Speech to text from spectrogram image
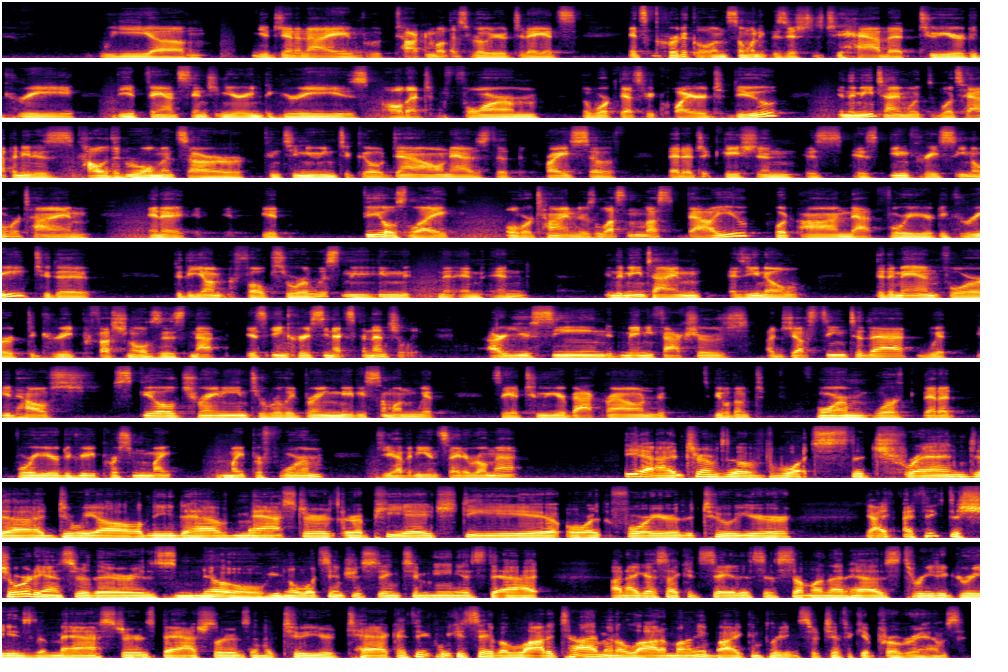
we um jen and i were talking about this earlier today it's it's critical in so many positions to have that two year degree the advanced engineering degrees all that to perform the work that's required to do. In the meantime what, what's happening is college enrollments are continuing to go down as the price of that education is is increasing over time, and it, it, it feels like over time there's less and less value put on that four year degree to the to the younger folks who are listening and, and and in the meantime as you know the demand for degree professionals is not is increasing exponentially are you seeing manufacturers adjusting to that with in-house skill training to really bring maybe someone with say a two-year background to be able to perform work that a four-year degree person might might perform. Do you have any insight around that? Yeah, in terms of what's the trend, uh, do we all need to have masters or a PhD or the four year, or the two year? I, I think the short answer there is no. You know, what's interesting to me is that and I guess I could say this as someone that has three degrees, a master's, bachelor's, and a two year tech. I think we could save a lot of time and a lot of money by completing certificate programs.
